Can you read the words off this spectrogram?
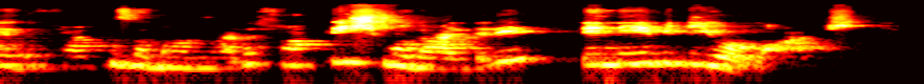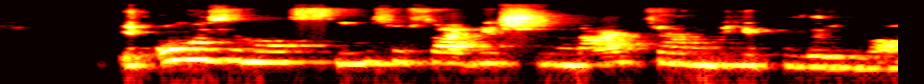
ya da farklı zamanlarda farklı iş modelleri deneyebiliyorlar. E, o yüzden aslında sosyal girişimler kendi yapılarına,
